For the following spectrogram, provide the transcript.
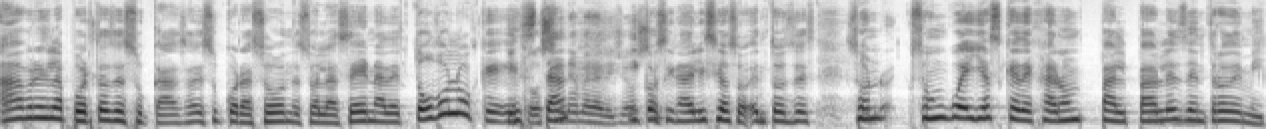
abre las puertas de su casa, de su corazón, de su alacena, de todo lo que y está. Cocina y cocina delicioso. Entonces, son, son huellas que dejaron palpables dentro de mí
